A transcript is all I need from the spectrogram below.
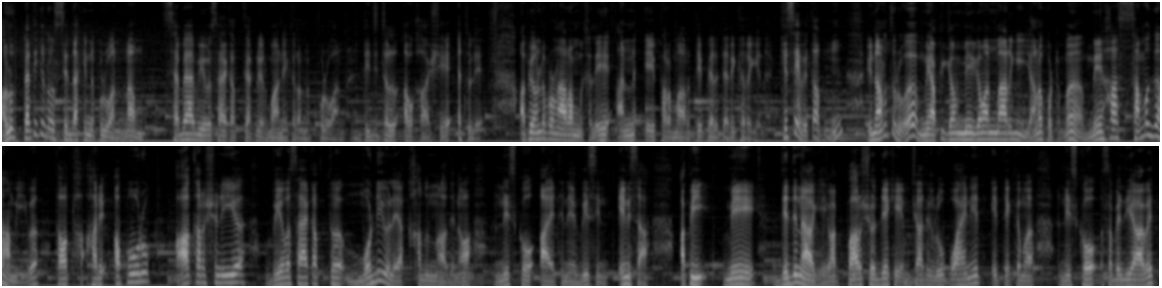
අලුත් පැතිකට ඔස්සේ දකින්න පුළුවන් නම් සැබෑ ව්‍යවසායකත්වයක් නිර්මාණය කරන්න පුළුවන් ඩිජිටල් අවකාශය ඇතුළේ. අපි ඔොන්ට ප්‍රනාරම්භ කළේ අන්න ඒ පරමාර්ථය පෙරදැරි කරගෙන. කෙසේ වෙතත් එ අනතුරුව මේ අපි ගම මේ ගමන් මාර්ගී යනකොටම මේ හා සමගාමීව තවත් හරි අපූරු ආකර්ශණීය ව්‍යවසායකත්ව මොඩියලයක් හඳුන්වා දෙනවා නිස්කෝ ආයතනය විසින්. එනිසා අපි මේ දෙදනාගේ පාර්ශෝ දෙකේ ජාතික රූපවාහිනයත් එත් එකම නිස්කෝ සබැඳියාවත්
